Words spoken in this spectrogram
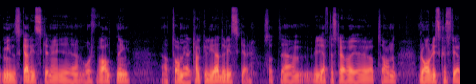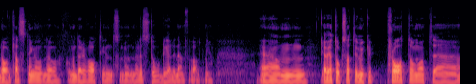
minska risken i eh, vår förvaltning, att ta mer kalkylerade risker. Så att eh, vi eftersträvar ju att ha en bra riskjusterad avkastning och då kommer derivat in som en väldigt stor del i den förvaltningen. Ehm, jag vet också att det är mycket prat om att eh,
